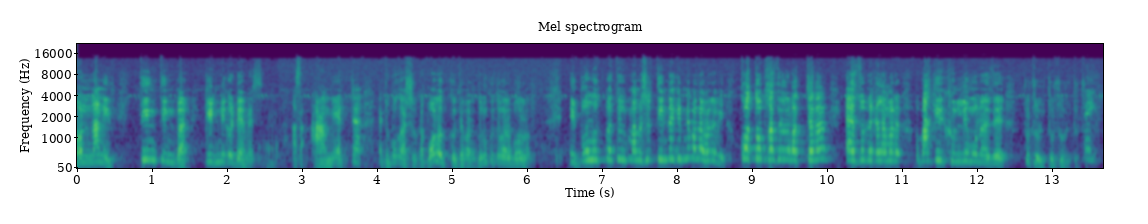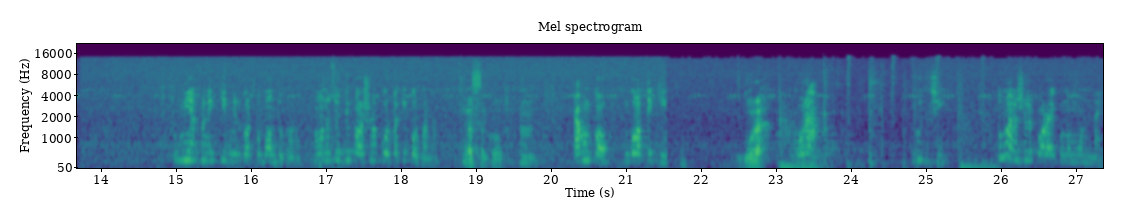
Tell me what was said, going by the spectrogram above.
ওর নানির তিন তিনবার কিডনি করে ড্যামেজ আচ্ছা আমি একটা একটা বোকা শোকা বলদ করতে পারো তুমি করতে পারো বলদ। এই বলদ পা তুই মানুষের তিনটা কিডনি বানা ফেলবি। কত ফাজিলের বাচ্চা না? এজন্য খেলে আমার বাকির খুনলি মনে হয় যে টুটুল টুটুল টুটুল। তুমি এখন এই কিডনির গল্প বন্ধ করো। মনোযোগ দিয়ে পড়াশোনা করবা কি করবা না? আচ্ছা কো হুম এখন কও গতে কি? গোরা। ঘোড়া বুঝছি। তোমার আসলে পড়ায় কোনো মন নাই।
